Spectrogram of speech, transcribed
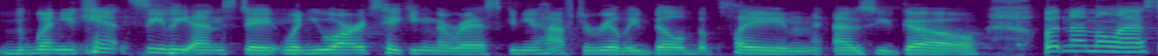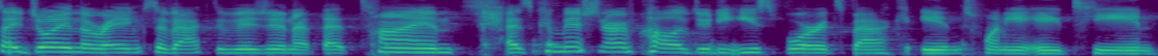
when you can't see the end state, when you are taking the risk and you have to really build the plane as you go. But nonetheless, I joined the ranks of Activision at that time as commissioner of Call of Duty esports back in 2018.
